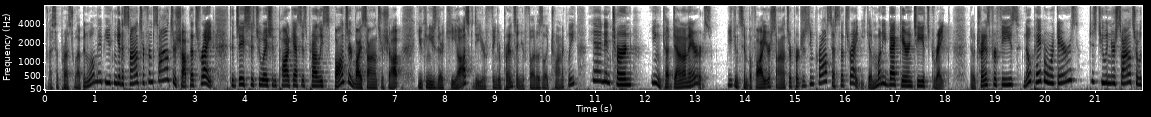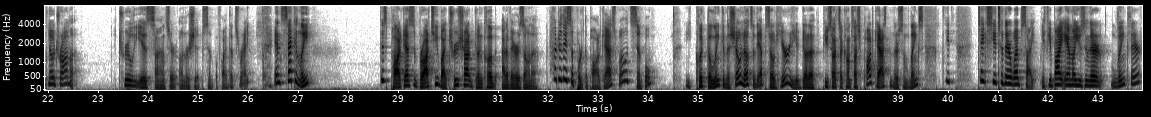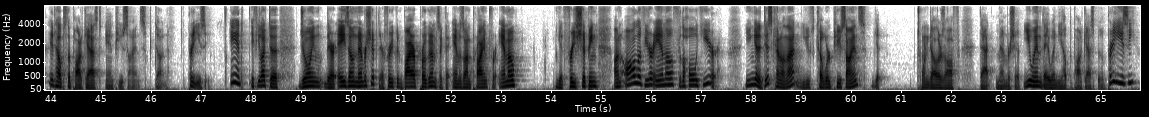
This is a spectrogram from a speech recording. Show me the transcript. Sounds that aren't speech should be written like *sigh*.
a suppressed weapon? Well, maybe you can get a silencer from Silencer Shop. That's right. The J Situation podcast is proudly sponsored by Silencer Shop. You can use their kiosk, do your fingerprints and your photos electronically, and in turn, you can cut down on errors. You can simplify your silencer purchasing process. That's right. You get a money back guarantee. It's great. No transfer fees, no paperwork errors. Just you and your silencer with no drama. It truly is silencer ownership simplified. That's right. And secondly, this podcast is brought to you by True Shot Gun Club out of Arizona. How do they support the podcast? Well, it's simple. You click the link in the show notes of the episode here. You go to pewscience.com slash podcast, and there's some links. It takes you to their website. If you buy ammo using their link there, it helps the podcast and Pew Science. Done. Pretty easy. And if you like to join their A Zone membership, their frequent buyer programs like the Amazon Prime for ammo, you get free shipping on all of your ammo for the whole year. You can get a discount on that. Use code word Pew Science, get $20 off that membership. You win, they win, you help the podcast boom. Pretty easy.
